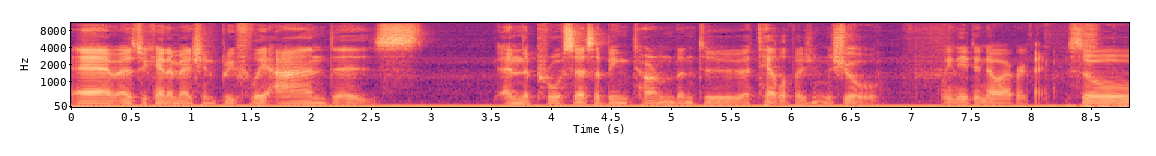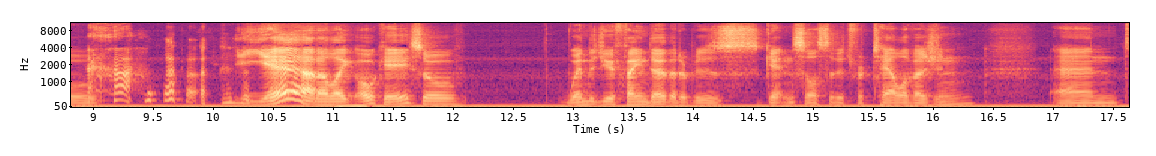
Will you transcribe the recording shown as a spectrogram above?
um, as we kind of mentioned briefly, and is in the process of being turned into a television show. We need to know everything. So, yeah, and I'm like, okay, so when did you find out that it was getting solicited for television? And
